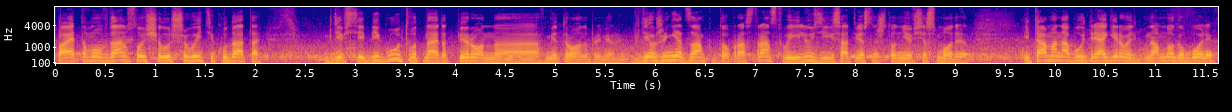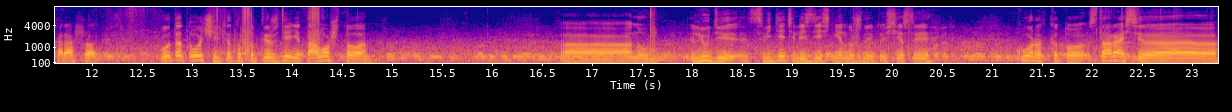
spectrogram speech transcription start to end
Поэтому в данном случае лучше выйти куда-то где все бегут вот на этот перрон э, в метро, например, где уже нет замкнутого пространства, иллюзии, и, соответственно, что на нее все смотрят. И там она будет реагировать намного более хорошо. Вот эта очередь – это подтверждение того, что э, ну, люди, свидетели здесь не нужны. То есть если коротко, то старайся э,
